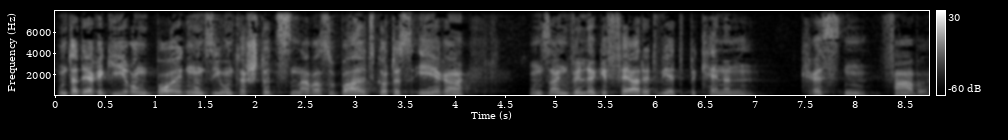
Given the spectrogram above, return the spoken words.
unter der Regierung beugen und sie unterstützen, aber sobald Gottes Ehre und sein Wille gefährdet wird, bekennen Christen Farbe.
